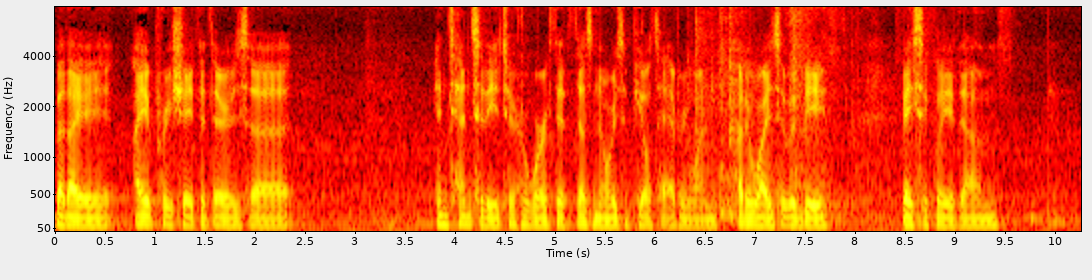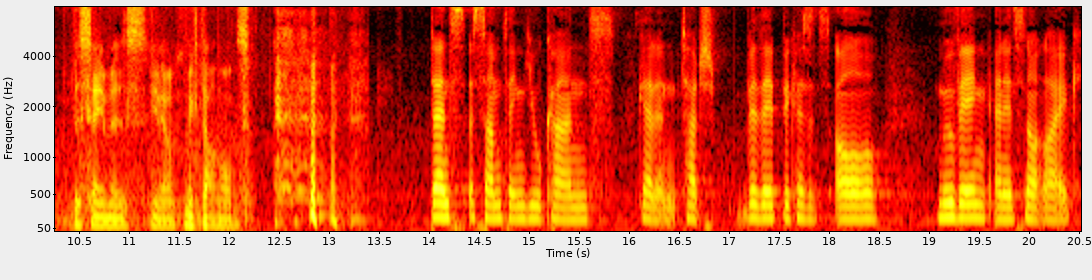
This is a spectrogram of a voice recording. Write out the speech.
But I I appreciate that there's a intensity to her work that doesn't always appeal to everyone. Otherwise, it would be basically the, um, the same as you know McDonald's. Dance is something you can't get in touch with it because it's all moving and it's not like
